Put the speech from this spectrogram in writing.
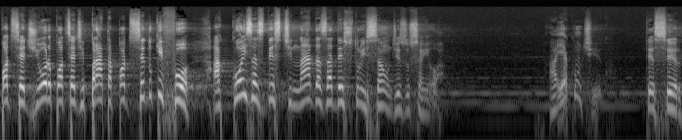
Pode ser de ouro, pode ser de prata, pode ser do que for. Há coisas destinadas à destruição, diz o Senhor. Aí é contigo. Terceiro,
